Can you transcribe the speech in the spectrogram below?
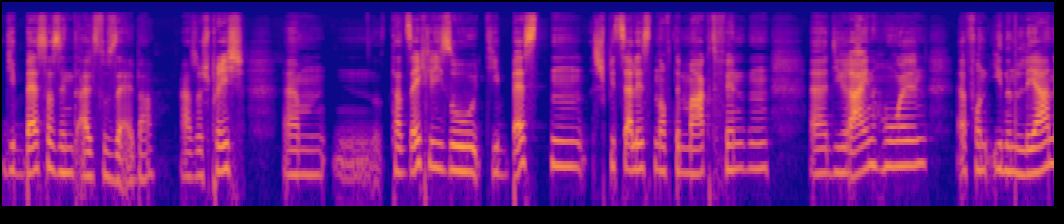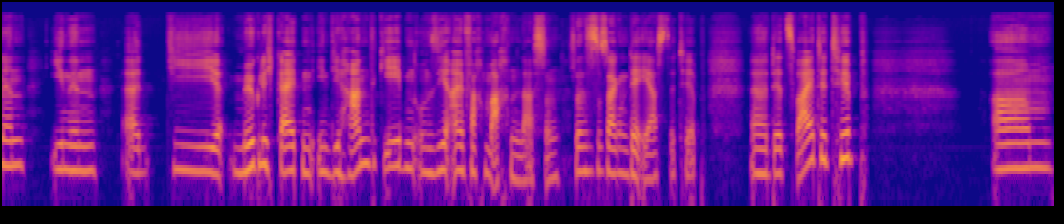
die besser sind als du selber. Also sprich, ähm, tatsächlich so die besten Spezialisten auf dem Markt finden, äh, die reinholen, äh, von ihnen lernen, ihnen äh, die Möglichkeiten in die Hand geben und sie einfach machen lassen. Das ist sozusagen der erste Tipp. Äh, der zweite Tipp, ähm,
